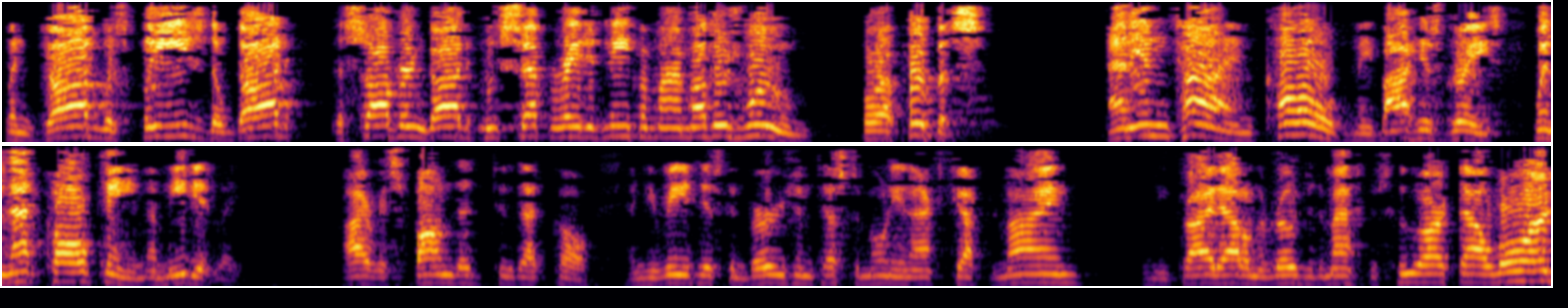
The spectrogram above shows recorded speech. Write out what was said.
When God was pleased, the God, the sovereign God who separated me from my mother's womb for a purpose, and in time called me by His grace, when that call came, immediately, I responded to that call. And you read his conversion testimony in Acts chapter 9, when he cried out on the road to Damascus, Who art thou, Lord?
